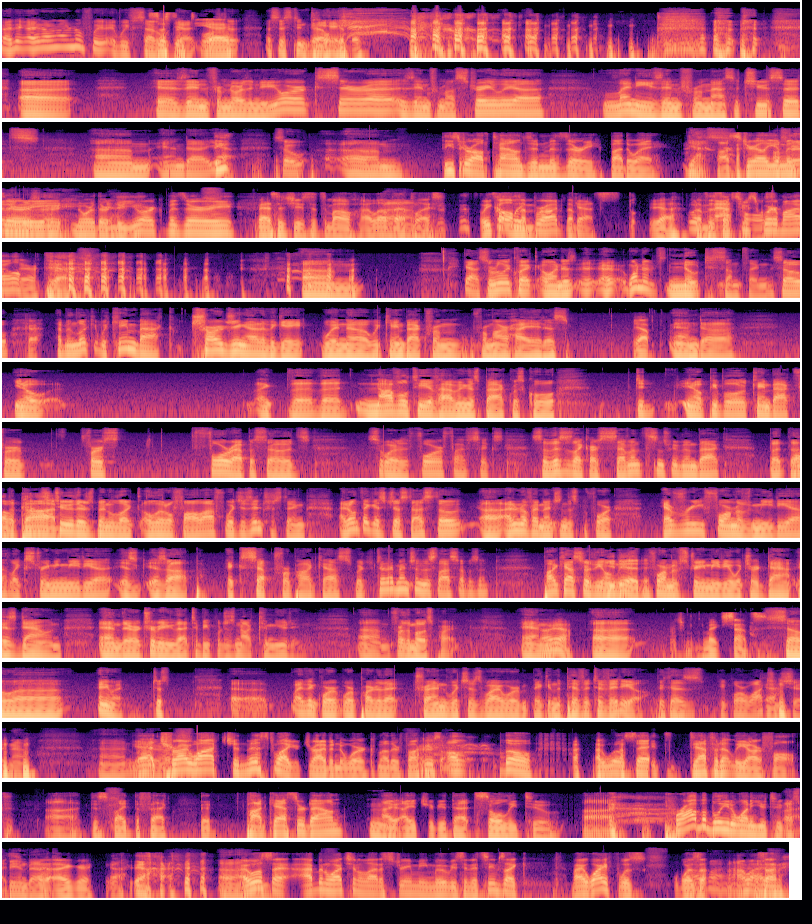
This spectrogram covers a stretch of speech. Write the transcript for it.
I think I don't, I don't know if, we, if we've settled Assistant yet. We'll to- assistant Yeah, DA. okay. uh, is in from northern New York. Sarah is in from Australia. Lenny's in from Massachusetts. Um, and uh, yeah, so um, These are all towns in Missouri, by the way. yes, Australia, Australia, Missouri, Missouri. Northern New York, Missouri. Massachusetts Mo. I love that Um, place. We It's call only them the, broadcasts. yeah. What the is this, a two square mile? there. Yeah. um, yeah. So really quick, I wanted to, I want to note something. So Okay. I've been looking. We came back charging out of the gate when uh, we came back from from our hiatus. yep. and uh, you know, like the the novelty of having us back was cool. Did you know people came back for first four episodes? So what what is it? Four, five, six. So this is like our seventh since we've been back. But the, Oh, the past God. two, there's been like a little fall off, which is interesting. I don't think it's just us though. Uh, I don't know if I mentioned this before. Every form of media, like streaming media, is is up except for podcasts. Which did I mention this last episode? Podcasts are the only form of stream media which are down is down, and they're attributing that to people just not commuting, um, for the most part. And Oh, yeah. uh, Which makes sense. so uh, anyway, just uh, I think we're we're part of that trend, which is why we're making the pivot to video because people are watching shit now. Uh, Yeah, try watching this while you're driving to work, motherfuckers. Although I will say it's definitely our fault, uh, despite the fact that podcasts are down. Hmm. I, I attribute that solely to uh, probably to one of you two guys. us being Yeah. I agree. yeah, yeah. I will say I've been watching a lot of streaming movies, and it seems like my wife was was My wife. Was on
